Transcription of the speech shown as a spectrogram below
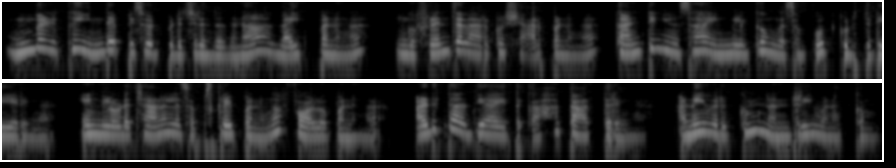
உங்களுக்கு இந்த எபிசோட் பிடிச்சிருந்ததுன்னா லைக் பண்ணுங்க. உங்க ஃப்ரெண்ட்ஸ் எல்லாருக்கும் ஷேர் பண்ணுங்க. கண்டினியூஸா எங்களுக்கு உங்க சப்போர்ட் கொடுத்துட்டே இருங்க. எங்களோட சேனலை சப்ஸ்கிரைப் பண்ணுங்க ஃபாலோ பண்ணுங்க. அடுத்த அத்தியாயத்துக்காக காத்துருங்க. அனைவருக்கும் நன்றி வணக்கம்.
